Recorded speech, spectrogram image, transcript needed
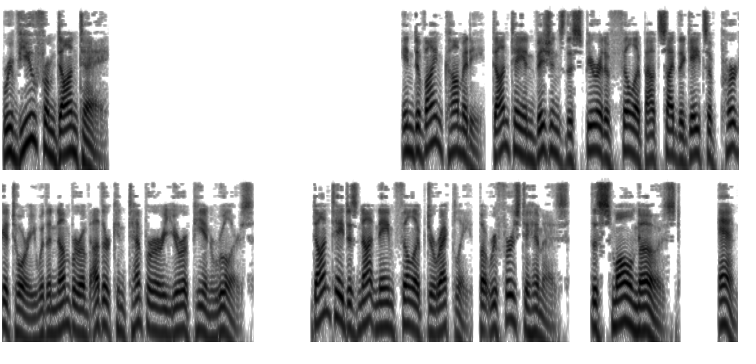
Review from Dante In Divine Comedy, Dante envisions the spirit of Philip outside the gates of purgatory with a number of other contemporary European rulers. Dante does not name Philip directly, but refers to him as the small-nosed and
